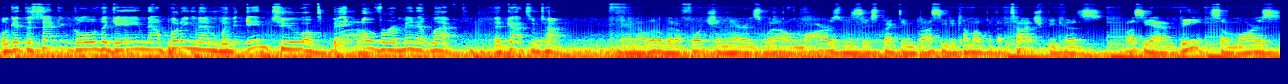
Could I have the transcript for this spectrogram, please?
will get the second goal of the game, now putting them within two, a bit Wow. over a minute left. They've got some time. And a little bit of fortune there as well. Mars was expecting Bussy to come up with a touch because Bussy had him beat. So Mars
